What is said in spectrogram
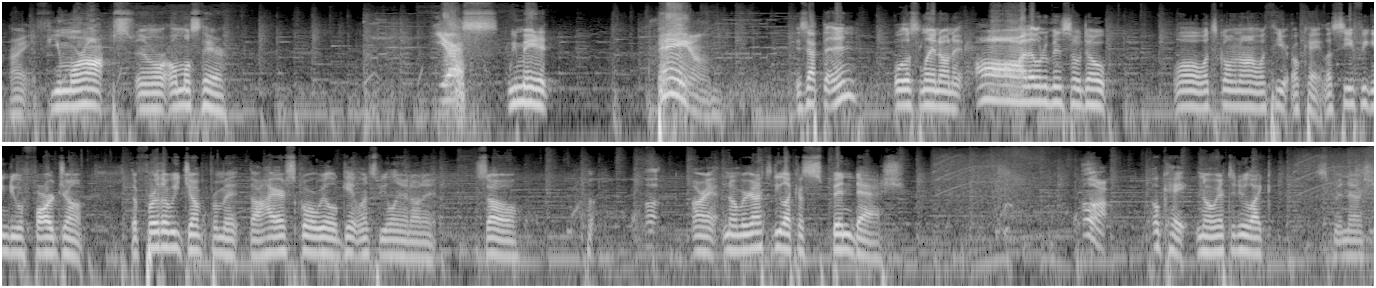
Alright, a few more hops, and we're almost there. Yes! We made it! Bam! Is that the end? Oh, let's land on it. Oh, that would have been so dope. Whoa, what's going on with here? Okay, let's see if we can do a far jump. The further we jump from it, the higher score we'll get once we land on it. So, uh, alright, no, we're gonna have to do like a spin dash. Uh, okay, no, we have to do like spin dash.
